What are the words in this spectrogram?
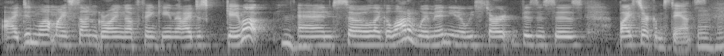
I didn't want my son growing up thinking that I just gave up. Mm-hmm. And so, like a lot of women, you know, we start businesses by circumstance. Mm-hmm.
